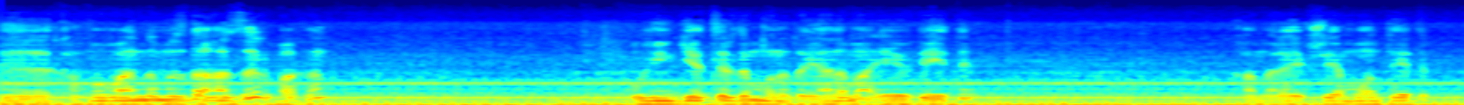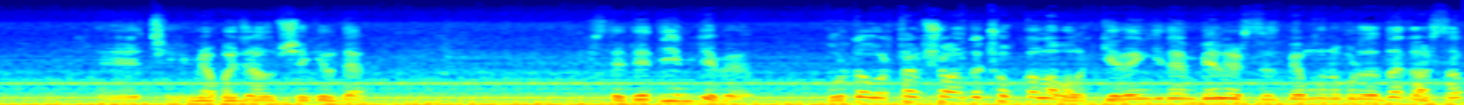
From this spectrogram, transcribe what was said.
Ee, kafa bandımız da hazır. Bakın. Bugün getirdim bunu da yanıma. Evdeydi. Kamerayı şuraya monte edip e, çekim yapacağız bir şekilde. İşte dediğim gibi burada ortam şu anda çok kalabalık. Gelen giden belirsiz. Ben bunu burada takarsam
